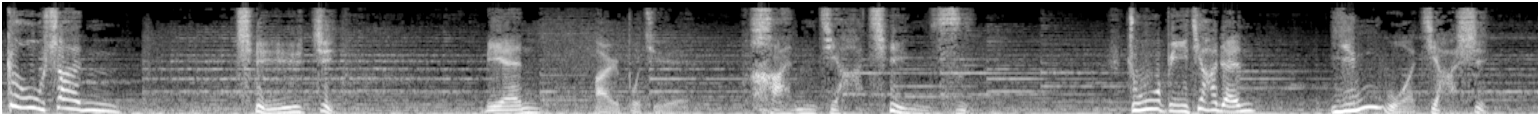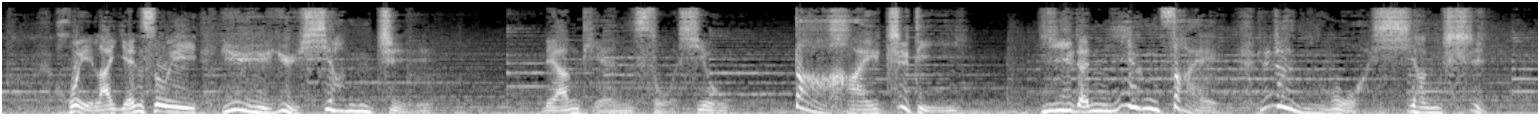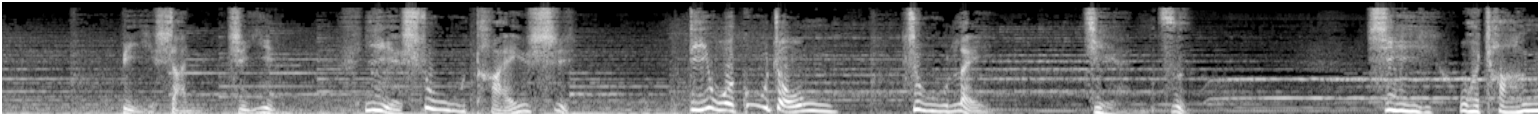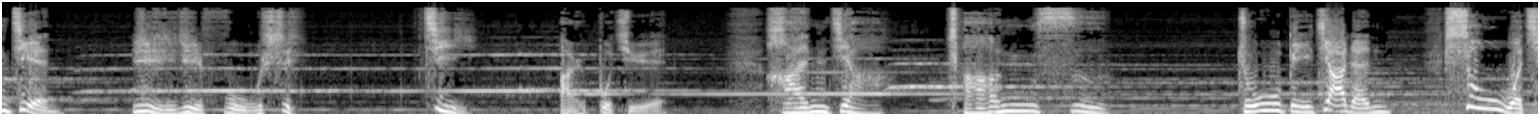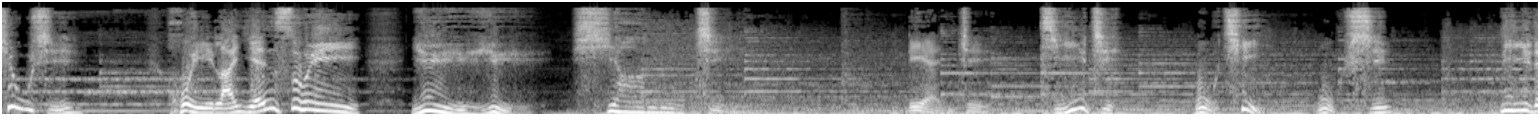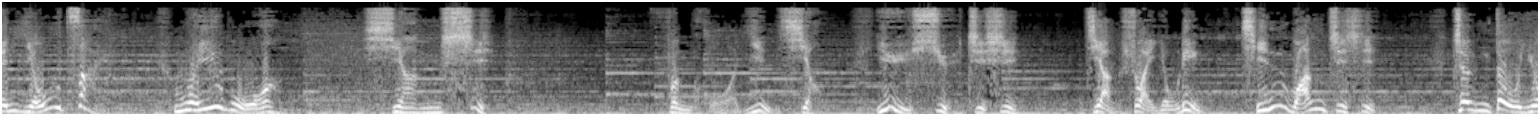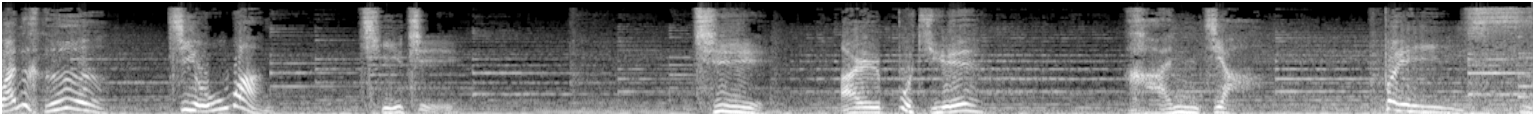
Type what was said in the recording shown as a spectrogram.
高山迟滞。眠而不觉，寒家青丝。主笔佳人，引我家事。蕙兰言虽郁郁相知，良田所修，大海之底，伊人应在，任我相视。碧山之巅，夜书台市，敌我孤冢，珠泪见字。昔我常见，日日俯视，记而不绝，寒家长思。竹笔佳人，收我秋时，蕙兰延岁，郁郁相知。恋之，及之，勿弃。勿失，伊人犹在，唯我相视。烽火印霄，浴血之师；将帅有令，秦王之事。争斗缘何，久望其止。痴而不觉。寒家悲思，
